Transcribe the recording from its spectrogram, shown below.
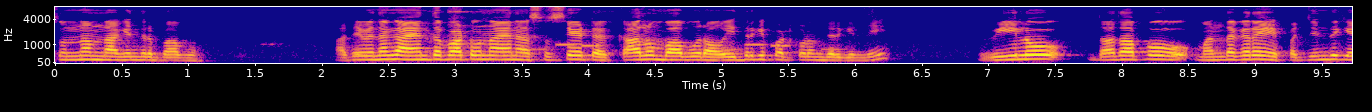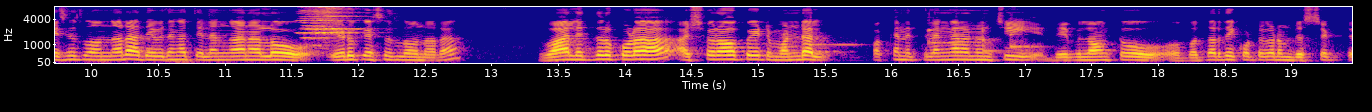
సున్నం నాగేంద్ర బాబు. అదేవిధంగా ఆయనతో పాటు ఉన్న ఆయన అసోసియేట్ కాలం బాబురావు ఇద్దరికి పట్టుకోవడం జరిగింది. వీళ్ళు దాదాపు మన దగ్గరే పద్దెనిమిది కేసెస్లో ఉన్నారా? అదేవిధంగా తెలంగాణలో ఏడు కేసెస్లో ఉన్నారా? వాళ్ళిద్దరు కూడా అశ్వరావుపేట మండల్ పక్కన తెలంగాణ నుంచి they belong to Bhadradri Kothagudem district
